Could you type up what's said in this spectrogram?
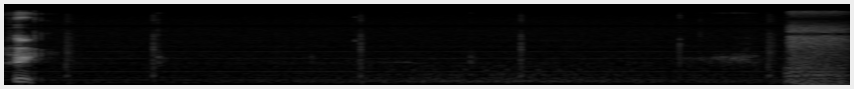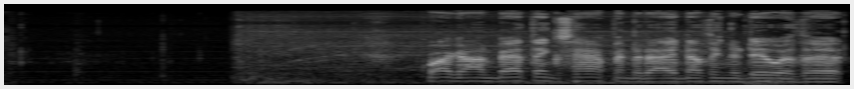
Hmm. Qui-Gon, bad things happened had nothing to do with it.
